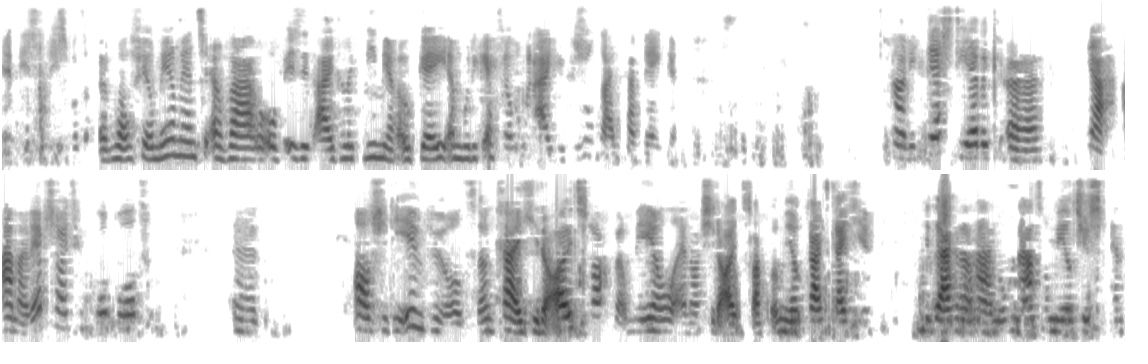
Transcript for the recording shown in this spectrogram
En is het iets wat, wat, veel meer mensen ervaren? Of is dit eigenlijk niet meer oké? En moet ik echt wel op mijn eigen gezondheid gaan denken? Nou, die test die heb ik uh, ja, aan mijn website gekoppeld. Uh, als je die invult, dan krijg je de uitslag per mail. En als je de uitslag per mail krijgt, krijg je de dagen daarna nog een aantal mailtjes. En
